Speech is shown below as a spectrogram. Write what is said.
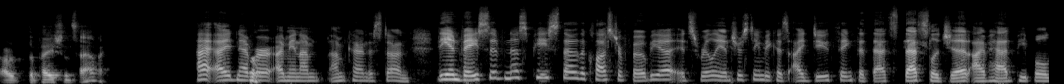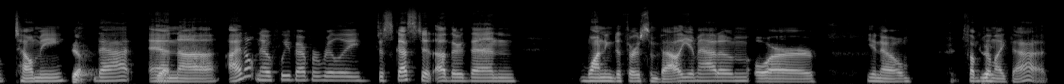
are the patients having. I, I never. I mean, I'm I'm kind of stunned. The invasiveness piece, though, the claustrophobia, it's really interesting because I do think that that's that's legit. I've had people tell me yeah. that, and yeah. uh, I don't know if we've ever really discussed it other than wanting to throw some Valium at them or, you know, something like that.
